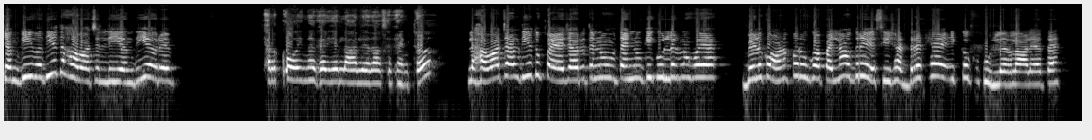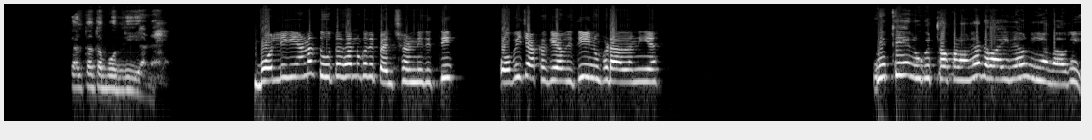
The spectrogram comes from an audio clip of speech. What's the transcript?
ਚੰਗੀ ਵਧੀਆ ਤਾਂ ਹਵਾ ਚੱਲੀ ਜਾਂਦੀ ਹੈ ਉਰੇ। ਚਲ ਕੋਈ ਨਾ ਇਹ ਲਾ ਲਿਆ 10 ਮਿੰਟ। ਲੈ ਹਵਾ ਚੱਲਦੀ ਹੈ ਤੂੰ ਪੈ ਜਾ ਉਰੇ ਤੈਨੂੰ ਤੈਨੂੰ ਕੀ ਕੂਲਰ ਨੂੰ ਹੋਇਆ ਬਿੱਲ ਕੌਣ ਭਰੂਗਾ? ਪਹਿਲਾਂ ਉਧਰ ਏਸੀ ਛੱਡ ਰੱਖਿਆ ਇੱਕ ਕੂਲਰ ਲਾ ਲਿਆ ਤੈਂ। ਚੱਲ ਤਾਂ ਤਾਂ ਬੋਲੀ ਜਾਣੇ। ਬੋਲੀ ਗਿਆ ਨਾ ਤੂੰ ਤਾਂ ਸਾਨੂੰ ਕਦੇ ਪੈਨਸ਼ਨ ਨਹੀਂ ਦਿੱਤੀ। ਉਹ ਵੀ ਚੱਕ ਕੇ ਆਪਦੀ ਧੀ ਨੂੰ ਫੜਾ ਦੇਣੀ ਐ ਮਿੱਤੇ ਨੂੰ ਕਿੱਥੋਂ ਪੜਾਉਣਾ ਦਵਾਈ ਲਿਆਉਣੀ ਆ ਮੈਂ ਉਹਦੀ।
